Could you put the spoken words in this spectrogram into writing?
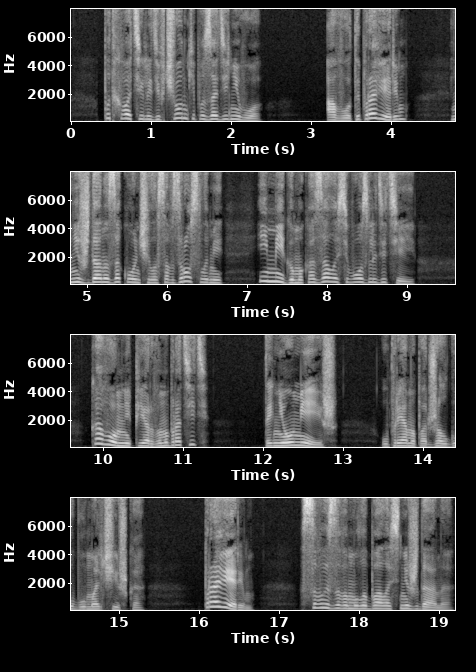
— подхватили девчонки позади него. «А вот и проверим!» Нежданно закончила со взрослыми и мигом оказалась возле детей. «Кого мне первым обратить?» «Ты не умеешь!» — упрямо поджал губу мальчишка. «Проверим!» — с вызовом улыбалась Неждана.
